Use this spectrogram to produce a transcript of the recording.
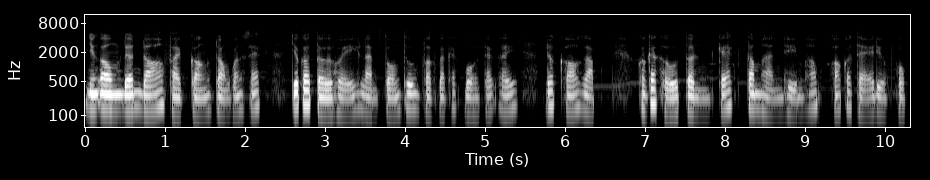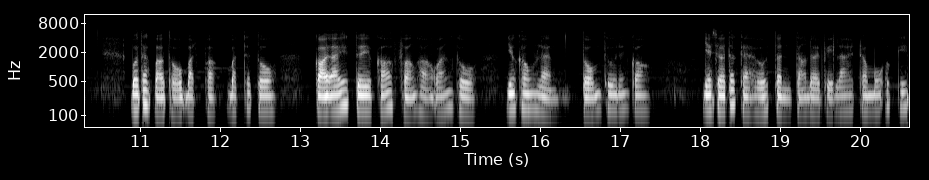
nhưng ông đến đó phải cẩn trọng quan sát, chứ có tự hủy làm tổn thương Phật và các Bồ Tát ấy rất khó gặp. Còn các hữu tình, các tâm hạnh hiểm hóc khó có thể điều phục. Bồ Tát Bảo Thủ bạch Phật, bạch Thế Tôn, cõi ấy tuy có phẫn hận oán thù, nhưng không làm tổn thương đến con. Giả sử tất cả hữu tình tận đời vị lai trong muôn ức kiếp,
